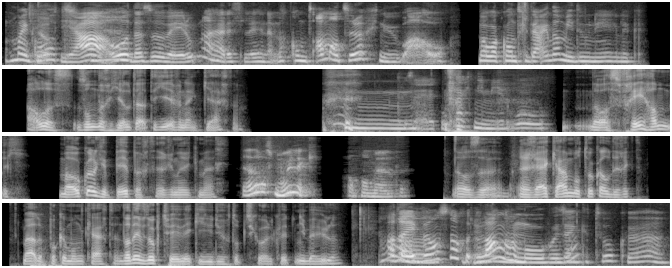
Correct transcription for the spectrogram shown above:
Oh my god. Ja, oh, dat zullen wij hier ook nog ergens liggen hebben. Dat komt allemaal terug nu, wauw. Maar wat kon je daar dan mee doen eigenlijk? Alles, zonder geld uit te geven en kaarten. Hmm. ik ook echt niet meer. Wow. Dat was vrij handig. Maar ook wel gepeperd, herinner ik mij. Ja, dat was moeilijk op momenten. Dat was eh, een rijk aanbod ook al direct. Maar de Pokémon-kaarten, dat heeft ook twee weken geduurd op school. Ik weet het niet bij jullie. Had dat heeft bij ons nog Ja. lang gemogen, Ik denk het ook, ja.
